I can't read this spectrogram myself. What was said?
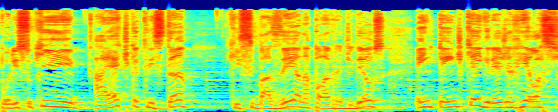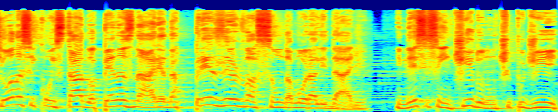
Por isso que a ética cristã que se baseia na palavra de Deus, entende que a igreja relaciona-se com o Estado apenas na área da preservação da moralidade. E nesse sentido, num tipo de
